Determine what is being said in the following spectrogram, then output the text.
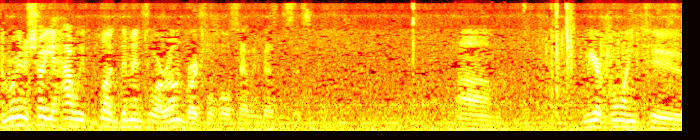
And we're going to show you how we've plugged them into our own virtual wholesaling businesses. Um, we are going to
